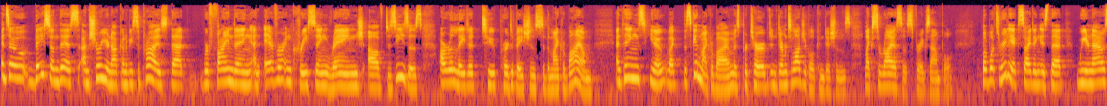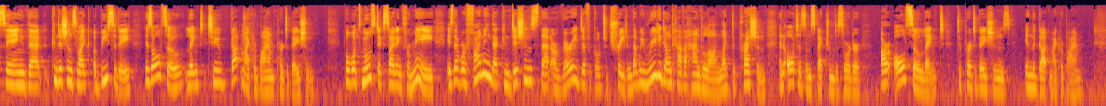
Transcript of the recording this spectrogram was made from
and so based on this i'm sure you're not going to be surprised that we're finding an ever increasing range of diseases are related to perturbations to the microbiome and things, you know, like the skin microbiome is perturbed in dermatological conditions, like psoriasis, for example. But what's really exciting is that we are now seeing that conditions like obesity is also linked to gut microbiome perturbation. But what's most exciting for me is that we're finding that conditions that are very difficult to treat and that we really don't have a handle on, like depression and autism spectrum disorder, are also linked to perturbations in the gut microbiome,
